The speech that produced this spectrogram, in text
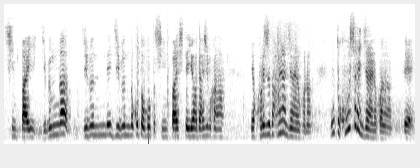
心配、自分が自分で自分のことをもっと心配して、いや、大丈夫かな。いや、これじゃダメなんじゃないのかな。もっとこうしたらいいんじゃないのかなって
